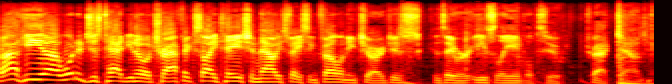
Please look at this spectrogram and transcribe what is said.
Well, he uh, would have just had you know a traffic citation. Now he's facing felony charges because they were easily able to track down.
